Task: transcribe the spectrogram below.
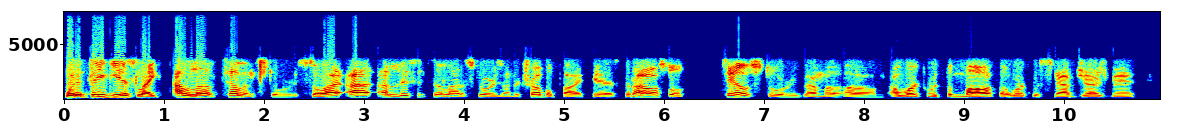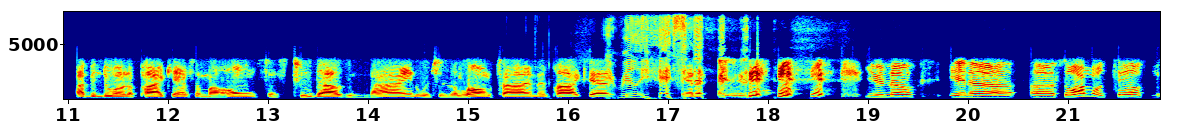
Well, the thing is, like, I love telling stories. So I, I, I listen to a lot of stories on the Trouble podcast, but I also tell stories. I'm a, um, I worked with the Moth. I work with Snap Judgment. I've been doing a podcast of my own since 2009, which is a long time in podcast. It really is. and, you know, and uh, uh, so I'm gonna tell some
